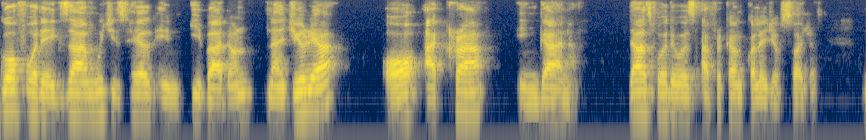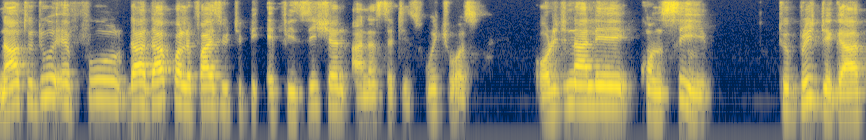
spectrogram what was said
go for the exam, which is held in Ibadan, Nigeria, or Accra in Ghana. That's for the West African College of Surgeons. Now to do a full, that, that qualifies you to be a physician anesthetist, which was originally conceived to bridge the gap.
